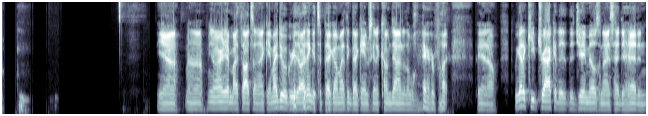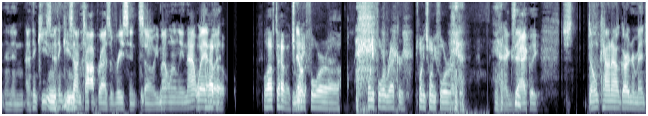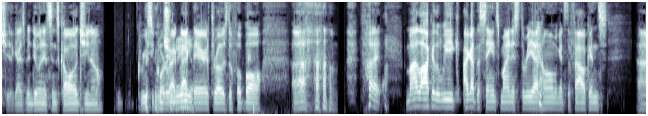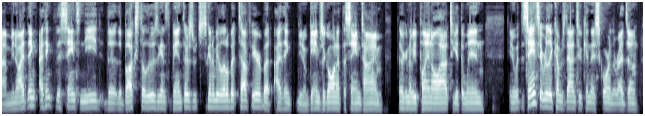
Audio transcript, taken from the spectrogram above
Yeah, uh, you know, I already had my thoughts on that game. I do agree, though. I think it's a pick 'em. I think that game's going to come down to the wire, but you know, we got to keep track of the the Jay Mills and I's head to head, and and I think he's mm-hmm. I think he's mm-hmm. on top as of recent. So you might want to lean that we'll way. But a, we'll have to have a 24, uh, 24 record, twenty twenty four record. yeah, exactly. Don't count out Gardner Minshew. The guy's been doing it since college. You know, greasy quarterback back there, throws the football. Uh, but my lock of the week, I got the Saints minus three at home against the Falcons. Um, you know, I think I think the Saints need the the Bucks to lose against the Panthers, which is going to be a little bit tough here. But I think you know games are going at the same time. They're going to be playing all out to get the win. You know, with the Saints, it really comes down to can they score in the red zone.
